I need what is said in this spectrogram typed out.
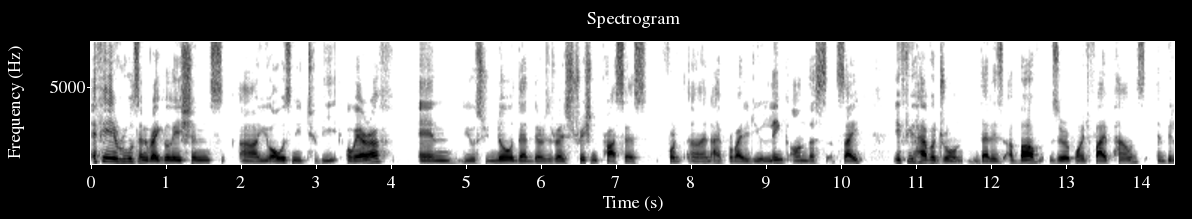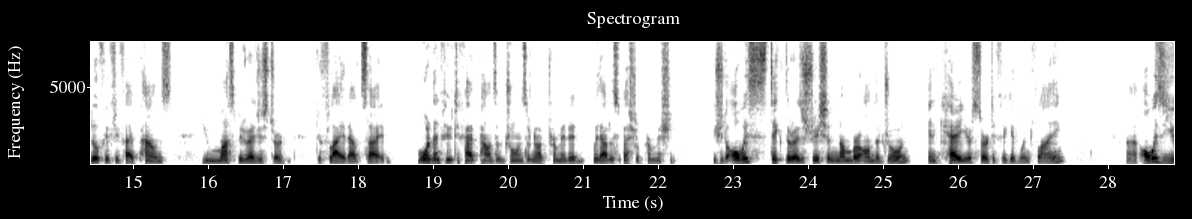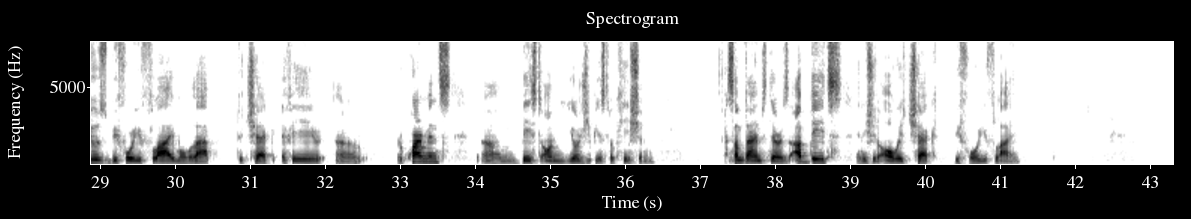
FAA rules and regulations uh, you always need to be aware of and you should know that there's a registration process for uh, and I provided you a link on the site if you have a drone that is above 0.5 pounds and below 55 pounds you must be registered to fly it outside. More than 55 pounds of drones are not permitted without a special permission. You should always stick the registration number on the drone and carry your certificate when flying. Uh, always use before you fly mobile app to check FAA uh, requirements um, based on your GPS location. Sometimes there's updates and you should always check before you fly.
